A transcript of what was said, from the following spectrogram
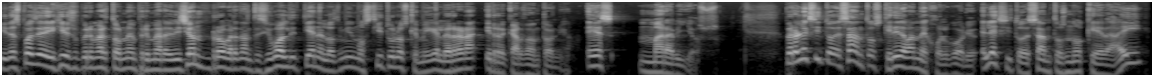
Y después de dirigir su primer torneo en Primera División, Robert Dante Siboldi tiene los mismos títulos que Miguel Herrera y Ricardo Antonio. Es maravilloso. Pero el éxito de Santos, querida banda de Holgorio, el éxito de Santos no queda ahí.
